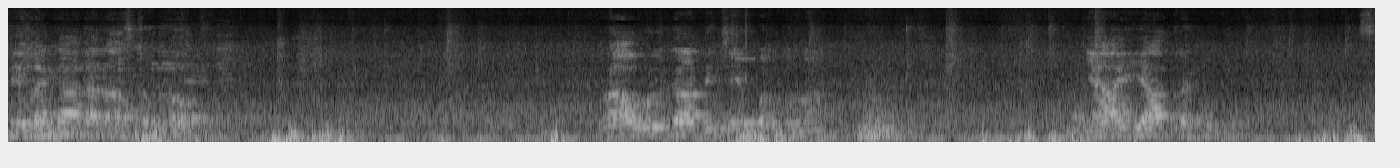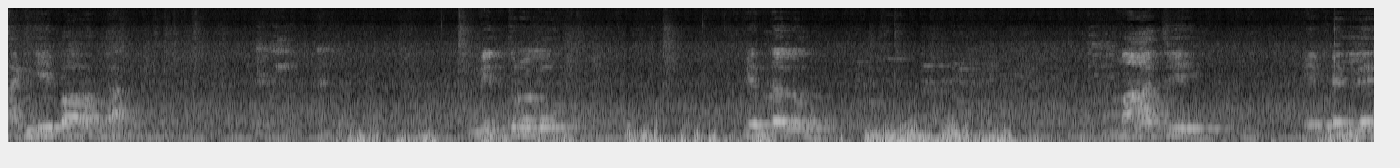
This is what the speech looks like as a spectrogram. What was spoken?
తెలంగాణ రాష్ట్రంలో రాహుల్ గాంధీ చేపడుతున్న న్యాయ యాత్రకు సంఘీభావంగా మిత్రులు పెద్దలు మాజీ MLA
